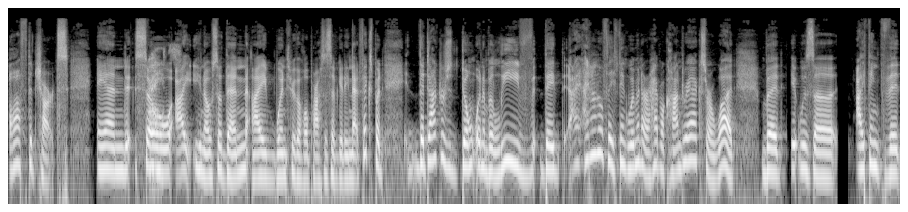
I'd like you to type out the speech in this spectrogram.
off the charts. And so. I, you know, so then I went through the whole process of getting that fixed. But the doctors don't want to believe they, I, I don't know if they think women are hypochondriacs or what, but it was a, I think that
